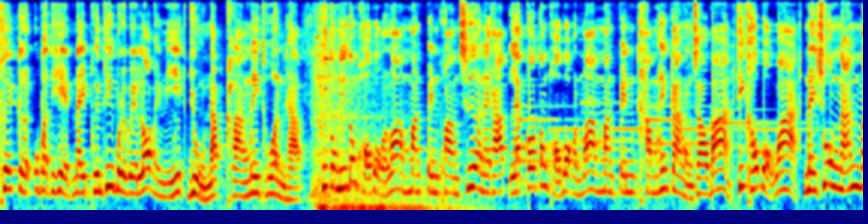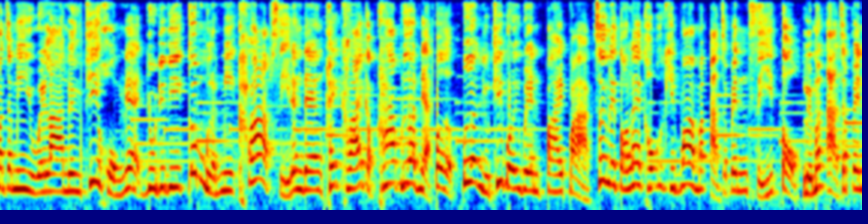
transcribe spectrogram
เคยเกิดอุบัติเหตุในพื้นที่บริเวณรอบแห่งนี้อยู่นับครั้งไม่ถ้วนครับ คือตรงนี้ต้องขอบอกกันว่ามันเป็นความเชื่อนะครับ และก็ต้องขอบอกกันว่ามันเป็นคำให้การของชาวบ้าน ที่เขาบอกว่าในช่วงนั้นมันจะมีอยู่เวลาหนึ่งที่หงเนี่ยอยู่ดีๆ ก็เหมือนมีคราบสีแดงๆคล้ายๆ กับคราบเลือดเนี่ยเปิดเปื้อนอยู่ที่บริเวณปลายปาก ซึ่งในตอนแรกเขาก็คิดว่ามันอาจจะเป็นสีตก หรือมันอาจจะเป็น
